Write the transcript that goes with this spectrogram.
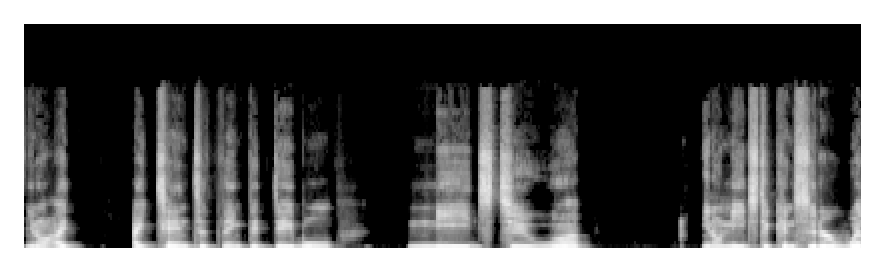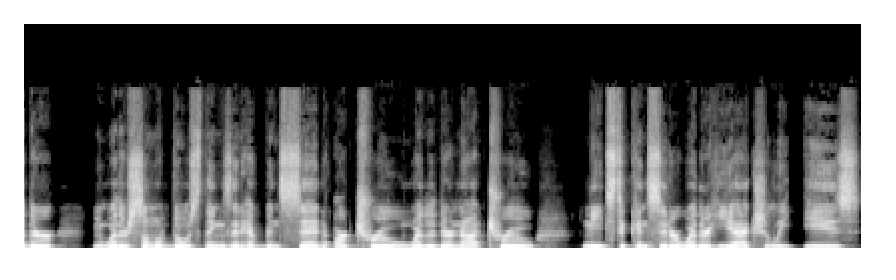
you know i i tend to think that Daboll needs to uh you know needs to consider whether whether some of those things that have been said are true whether they're not true needs to consider whether he actually is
